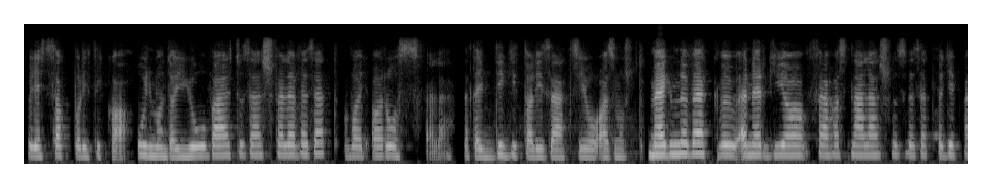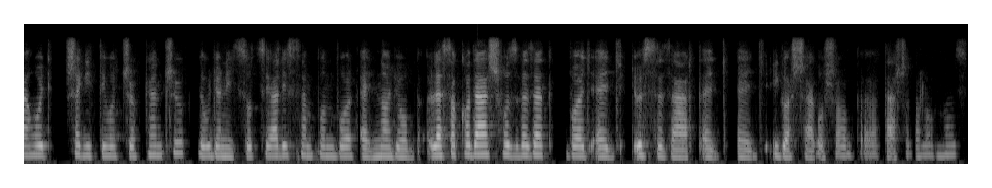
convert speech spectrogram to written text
hogy egy szakpolitika úgymond a jó változás fele vezet, vagy a rossz fele. Tehát egy digitalizáció az most megnövekvő energiafelhasználáshoz vezet, vagy éppen hogy segíti, hogy csökkentsük, de ugyanígy szociális szempontból egy nagyobb leszakadáshoz vezet, vagy egy összezárt, egy, egy igazságosabb társadalomhoz.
